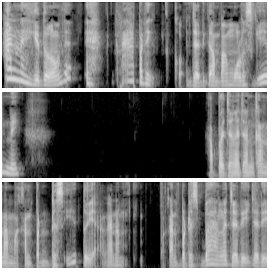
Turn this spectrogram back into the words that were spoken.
Aneh gitu loh eh kenapa nih kok jadi gampang mules gini apa jangan-jangan karena makan pedes itu ya? Karena makan pedes banget jadi jadi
